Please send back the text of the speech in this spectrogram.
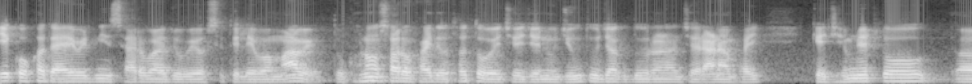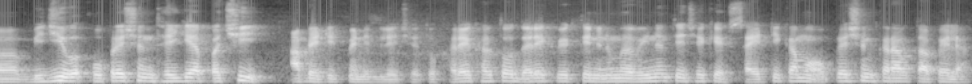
એક વખત આયુર્વેદની સારવાર જો વ્યવસ્થિત લેવામાં આવે તો ઘણો સારો ફાયદો થતો હોય છે જેનું જીવતું જાગતું છે રાણાભાઈ. કે જેમને તો બીજી ઓપરેશન થઈ ગયા પછી આપણે ટ્રીટમેન્ટ લીધેલી છે. તો ખરેખર તો દરેક વ્યક્તિને નમ્ર વિનંતી છે કે સાયટિકામાં ઓપરેશન કરાવતા પહેલાં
